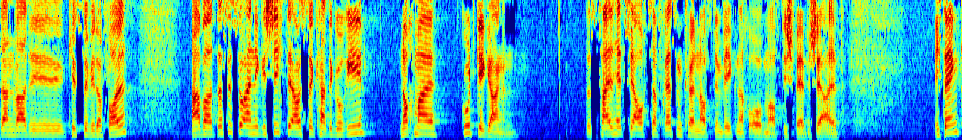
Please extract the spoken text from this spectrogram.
dann war die Kiste wieder voll. Aber das ist so eine Geschichte aus der Kategorie nochmal gut gegangen. Das Teil hätte es ja auch zerfressen können auf dem Weg nach oben auf die Schwäbische Alb. Ich denke,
